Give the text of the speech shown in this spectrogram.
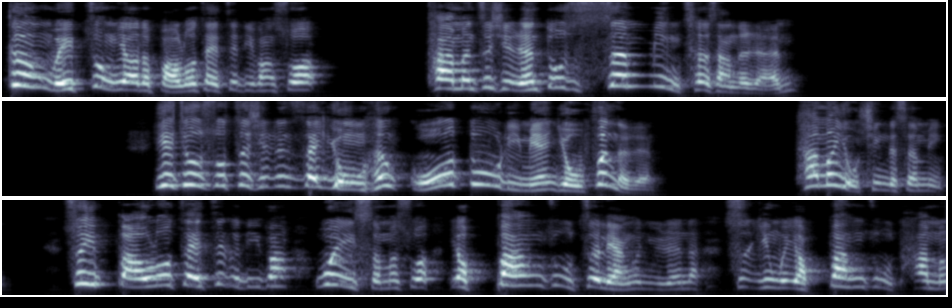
更为重要的，保罗在这地方说。他们这些人都是生命册上的人，也就是说，这些人是在永恒国度里面有份的人，他们有新的生命。所以保罗在这个地方为什么说要帮助这两个女人呢？是因为要帮助他们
